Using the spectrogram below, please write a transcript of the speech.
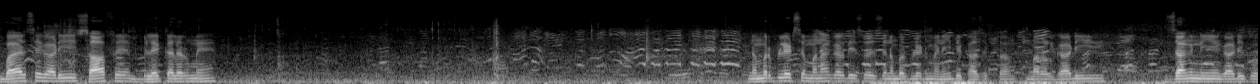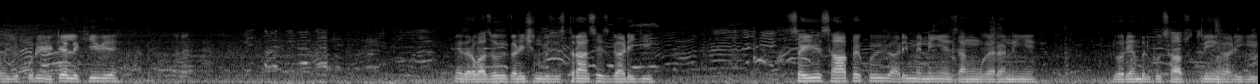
बाहर से गाड़ी साफ़ है ब्लैक कलर में है। नंबर प्लेट से मना कर दी इस वजह से नंबर प्लेट मैं नहीं दिखा सकता। बहरहाल, गाड़ी जंग नहीं है, गाड़ी को ये पूरी डिटेल लिखी हुई है। ये दरवाज़ों की कंडीशन कुछ इस तरह से इस गाड़ी की। सही है, साफ़ है, कोई गाड़ी में नहीं है, जंग वगैरह नहीं है। डोरियाँ बिल्कुल साफ़ सुथरी हैं गाड़ी की।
